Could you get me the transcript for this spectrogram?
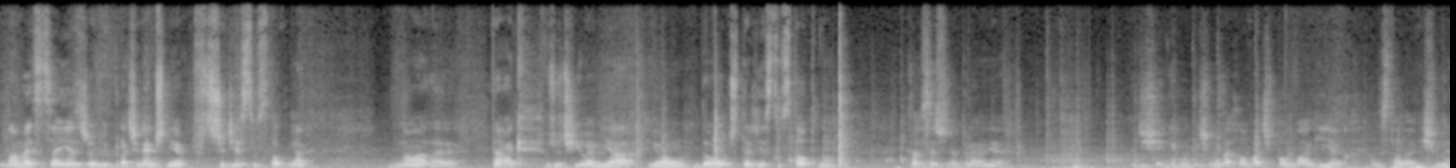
Na mesce jest, żeby brać ręcznie w 30 stopniach. No ale tak wrzuciłem ja ją do 40 stopni. Klasyczne pranie. Dzisiaj nie mogliśmy zachować powagi, jak ustalaliśmy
